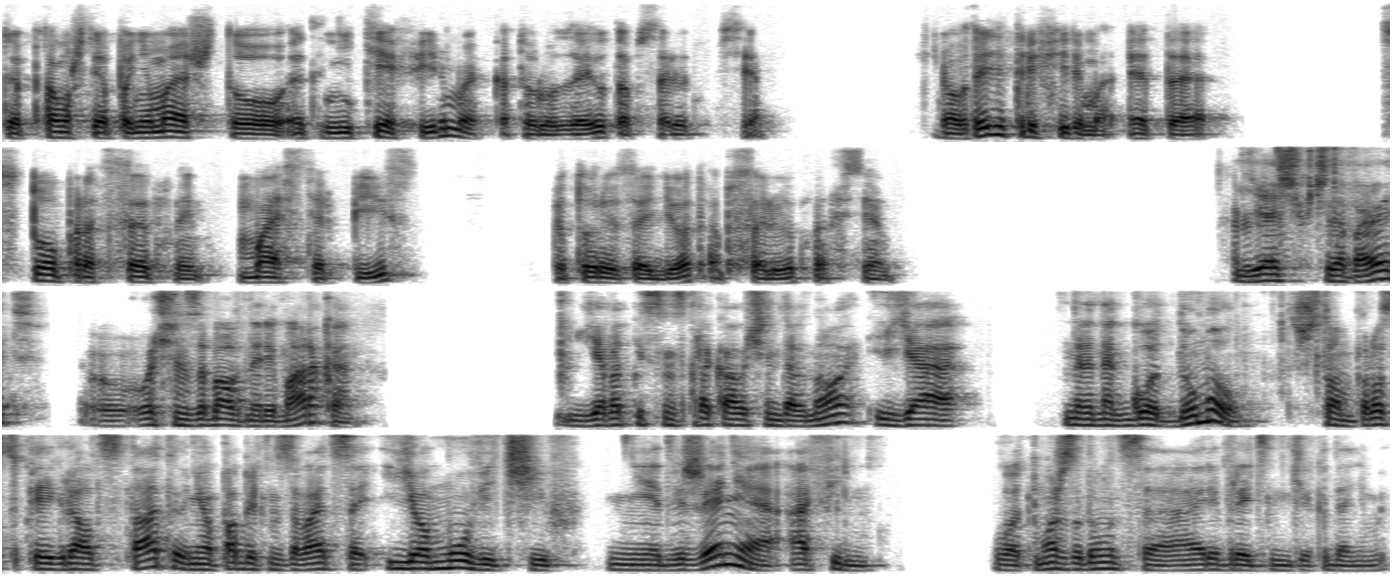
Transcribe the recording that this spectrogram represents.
потому что я понимаю, что это не те фильмы, которые зайдут абсолютно всем. А вот эти три фильма – это стопроцентный мастер-пис, который зайдет абсолютно всем. Я еще хочу добавить, очень забавная ремарка. Я подписан с Крака очень давно, и я, наверное, год думал, что он просто переиграл цитаты, у него паблик называется Your Movie Chief. Не движение, а фильм. Вот, можешь задуматься о ребрейдинге когда-нибудь.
